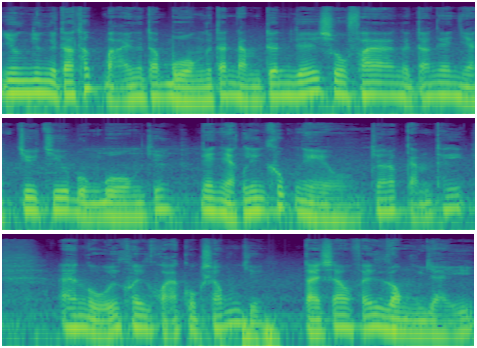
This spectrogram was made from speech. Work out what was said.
Nhưng nhưng người ta thất bại người ta buồn người ta nằm trên ghế sofa người ta nghe nhạc chiêu chiêu buồn buồn chứ. Nghe nhạc liên khúc nghèo cho nó cảm thấy an ủi khuây khỏa cuộc sống chứ. Tại sao phải gồng dậy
